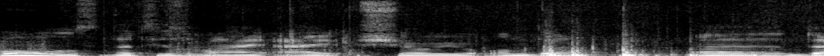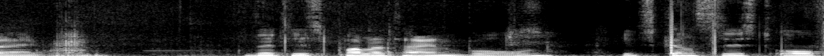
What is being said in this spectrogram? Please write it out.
bones that is why I show you on the uh, diagram. That is palatine bone it consists of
